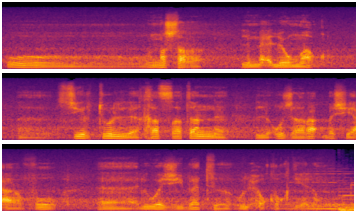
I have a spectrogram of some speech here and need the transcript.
ونشر المعلومة آه، سيرتو خاصة الأجراء باش يعرفوا آه، الواجبات والحقوق ديالهم.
